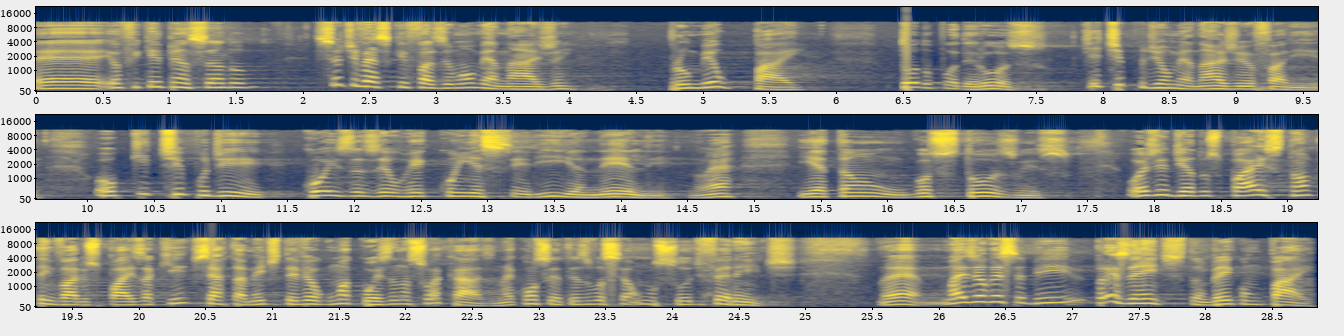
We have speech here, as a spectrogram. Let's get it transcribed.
é, eu fiquei pensando, se eu tivesse que fazer uma homenagem para o meu Pai Todo-Poderoso, que tipo de homenagem eu faria? Ou que tipo de coisas eu reconheceria nele, não é? E é tão gostoso isso. Hoje é dia dos pais, então tem vários pais aqui, certamente teve alguma coisa na sua casa, né? Com certeza você almoçou diferente. Né? Mas eu recebi presentes também como pai,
